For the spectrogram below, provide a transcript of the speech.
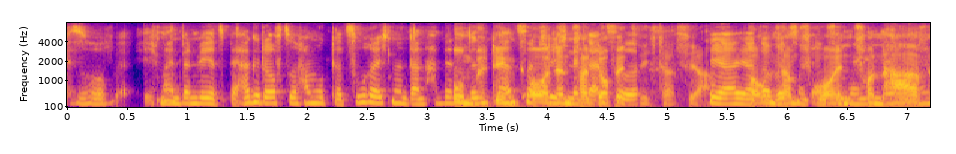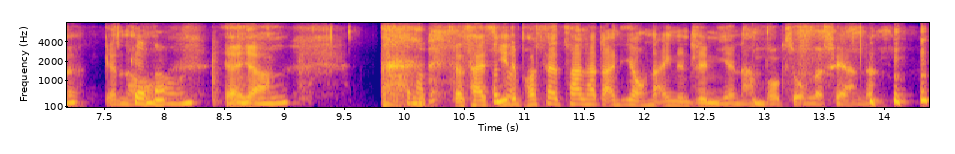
also, ich meine, wenn wir jetzt Bergedorf zu Hamburg dazu rechnen, dann haben wir Unbedingt. Oh, dann verdoppelt ganze, sich das ja. ja, ja Bei unserem Freund von Have. Genau. genau. Ja, ja. Mhm. Genau. Das heißt, jede Postleitzahl hat eigentlich auch einen eigenen Gin hier in Hamburg, so ungefähr. Ne?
